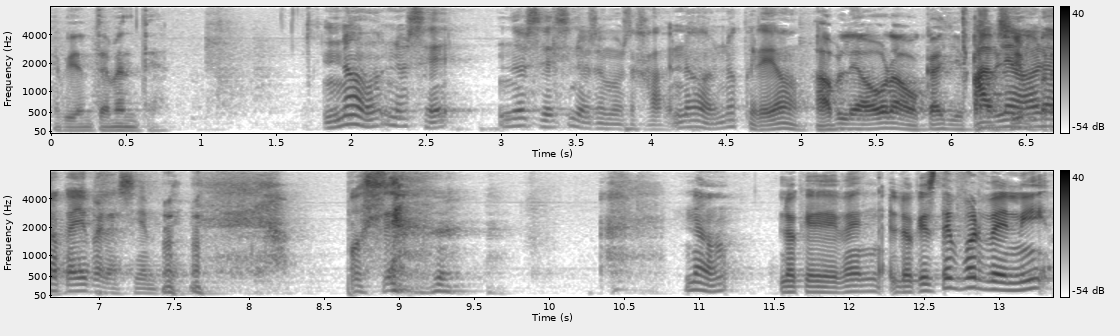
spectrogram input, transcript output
evidentemente. No, no sé. No sé si nos hemos dejado. No, no creo. Hable ahora o calle para Hable siempre. ahora o calle para siempre. pues. no, lo que, ven, lo que esté por venir.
